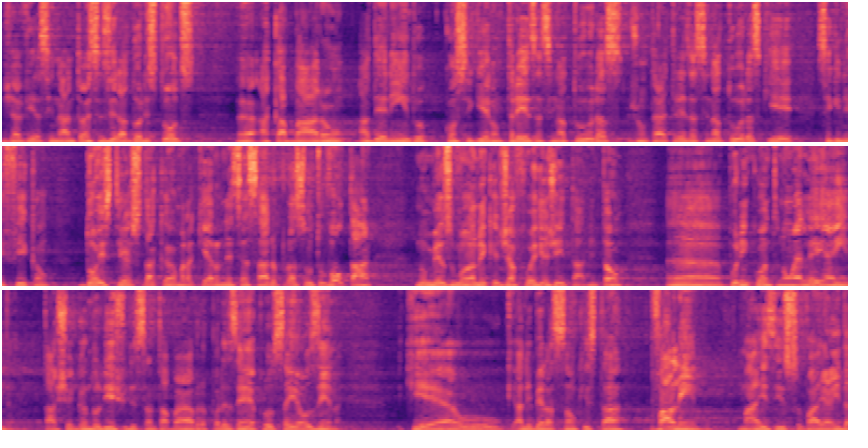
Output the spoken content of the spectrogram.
já havia assinado. Então, esses vereadores todos eh, acabaram aderindo, conseguiram três assinaturas, juntar três assinaturas, que significam dois terços da Câmara, que eram necessários para o assunto voltar no mesmo ano em que já foi rejeitado. Então, eh, por enquanto, não é lei ainda. Está chegando o lixo de Santa Bárbara, por exemplo, sem a usina, que é o, a liberação que está valendo. Mas isso vai ainda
